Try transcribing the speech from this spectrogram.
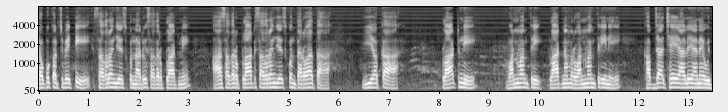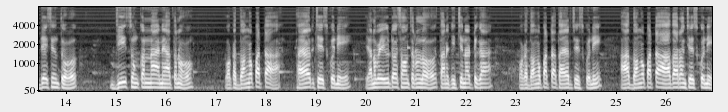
డబ్బు ఖర్చు పెట్టి సదరం చేసుకున్నారు సదరు ప్లాట్ని. ఆ సదరు ప్లాట్ సదరం చేసుకున్న తర్వాత ఈ యొక్క ప్లాట్ని one one three plot number one one త్రీని కబ్జా చేయాలి అనే ఉద్దేశంతో జి సుంకన్న అనే అతను ఒక దొంగ పట్ట తయారు చేసుకొని ఎనభై ఒకటో సంవత్సరంలో తనకి ఇచ్చినట్టుగా ఒక దొంగ పట్ట తయారు చేసుకొని ఆ దొంగ పట్ట ఆధారం చేసుకొని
